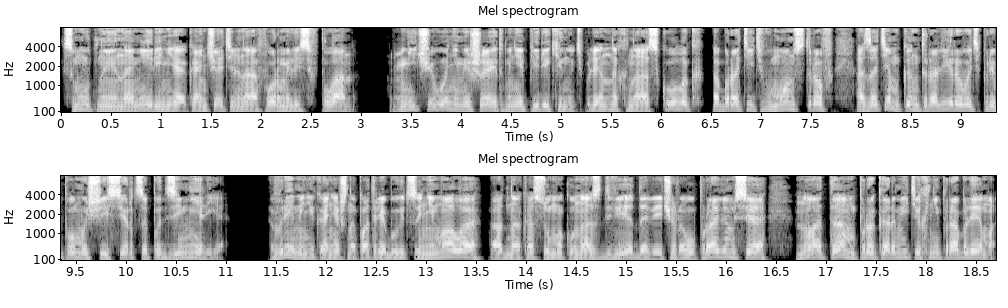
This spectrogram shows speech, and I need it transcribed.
Смутные намерения окончательно оформились в план. Ничего не мешает мне перекинуть пленных на осколок, обратить в монстров, а затем контролировать при помощи сердца подземелья. Времени, конечно, потребуется немало, однако сумок у нас две, до вечера управимся, ну а там прокормить их не проблема.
